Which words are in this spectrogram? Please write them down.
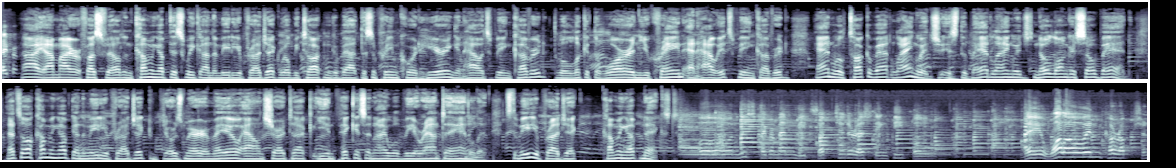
newspaper. Hi, I'm Ira Fusfeld, and coming up this week on the Media Project, we'll be talking about the Supreme Court hearing and how it's being covered. We'll look at the war in Ukraine and how it's being covered, and we'll talk about language. Is the bad language no longer so bad? That's all coming up on the Media Project. Rosemary Armao, Alan Chartock, Ian Pickus, and I will be around to handle it. It's the Media Project coming up next. Oh, newspapermen meet such interesting people. They wallow in corruption.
